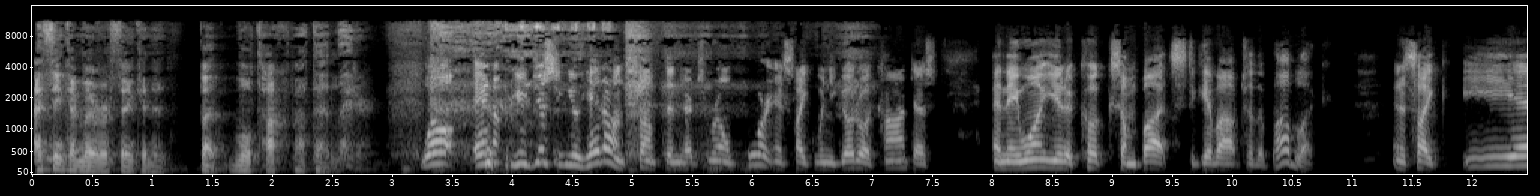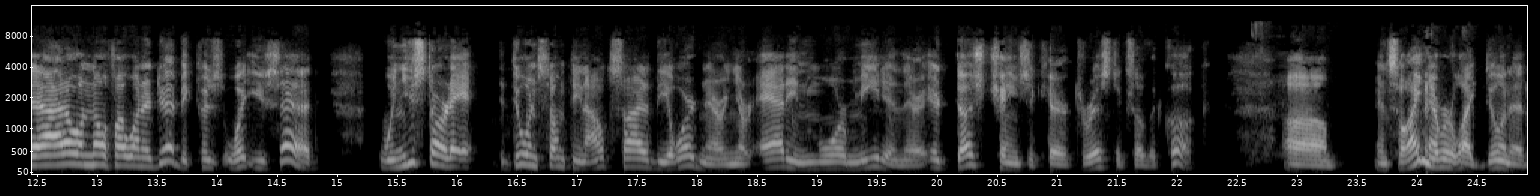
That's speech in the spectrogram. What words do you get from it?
I think I'm overthinking it, but we'll talk about that later. Well, and you just, you hit on something that's real important. It's like when you go to a contest and they want you to cook some butts to give out to the public. And it's like, yeah, I don't know if I want to do it because what you said, when you start doing something outside of the ordinary and you're adding more meat in there, it does change the characteristics of the cook. Um, and so I never like doing it.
